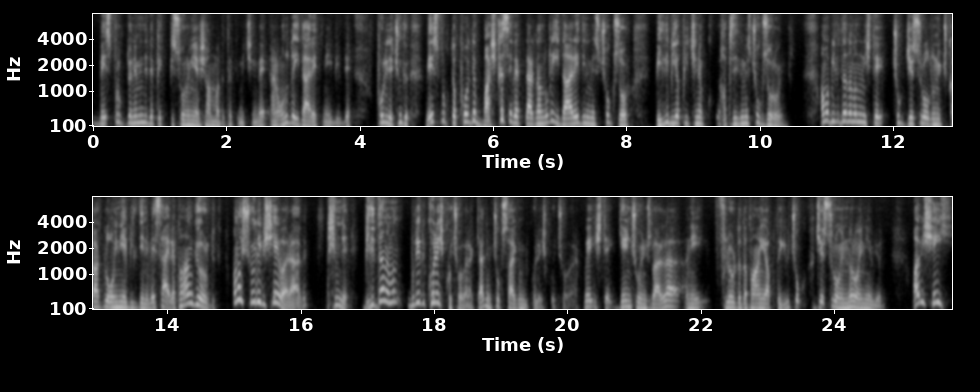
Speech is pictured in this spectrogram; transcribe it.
Westbrook döneminde de pek bir sorun yaşanmadı takım içinde. Yani onu da idare etmeyi bildi. Paul'i de çünkü Westbrook'ta Paul'de başka sebeplerden dolayı idare edilmesi çok zor. Belli bir yapı içine hapsedilmesi çok zor oyuncu. Ama Bill Donovan'ın işte çok cesur olduğunu, üç kartlı oynayabildiğini vesaire falan gördük. Ama şöyle bir şey var abi. Şimdi Billy Dunham'ın buraya bir kolej koçu olarak geldi mi? Çok saygın bir kolej koçu olarak. Ve işte genç oyuncularla hani Florida'da falan yaptığı gibi çok cesur oyunlar oynayabiliyordu. Abi şey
